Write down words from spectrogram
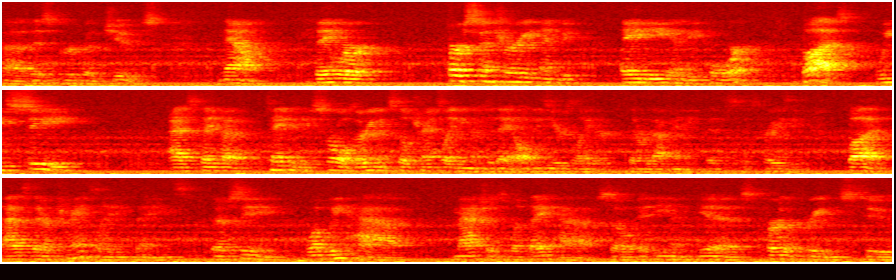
uh, this group of Jews. Now, they were first century and AD and before, but we see as they have taken these scrolls, they're even still translating them today, all these years later. There were that many. It's, it's crazy. But as they're translating things, they're seeing what we have matches what they have. So it even gives further credence to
